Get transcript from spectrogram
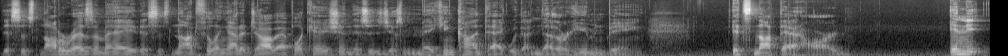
This is not a resume. This is not filling out a job application. This is just making contact with another human being. It's not that hard. And,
